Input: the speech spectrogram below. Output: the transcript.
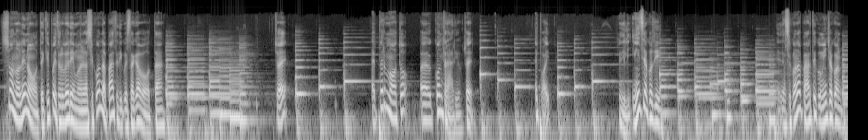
sono le note che poi troveremo nella seconda parte di questa gavotta, cioè è per moto eh, contrario, cioè e poi quindi inizia così. E la seconda parte comincia con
